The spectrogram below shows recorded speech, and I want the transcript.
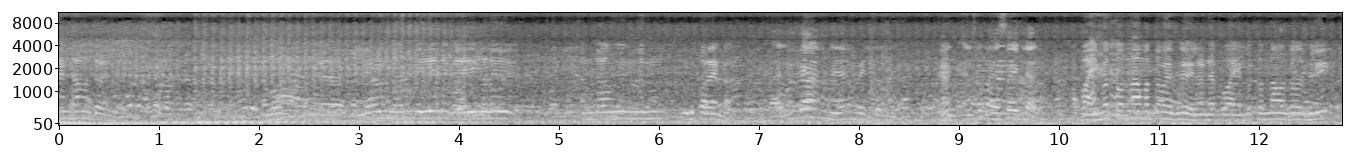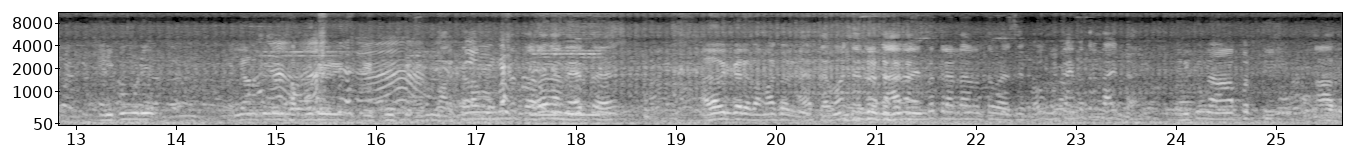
രണ്ടാമത്തെ വയസ്സ് അപ്പോൾ കല്യാണം നേരം ചെയ്യേണ്ട കാര്യങ്ങൾ എന്താണെന്നൊന്നും ഇത് പറയണ്ട. കല്യാണം നേരം വെച്ചോളൂ എനിക്ക് വയസ്സായിട്ടില്ല. അപ്പോൾ അമ്പത്തൊന്നാമത്തെ വയസ്സിൽ കല്യാണം. അപ്പോൾ അമ്പത്തൊന്നാമത്തെ വയസ്സിൽ എനിക്കും കൂടി കല്യാണത്തിന്റെ ഒരു സപ്പോർട്ട് മക്കളെ മുമ്പിൽ പറയാൻ നേരത്തെ അതവർക്കറിയാം തമാശ തമാശ ഞാൻ അമ്പത്തിരണ്ടാമത്തെ വയസ്സ് ഇപ്പോൾ എനിക്ക് അമ്പത്തിരണ്ടായില്ല എനിക്ക് നാൽപ്പത്തി ആറ്.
